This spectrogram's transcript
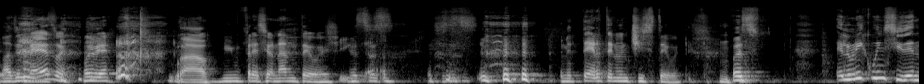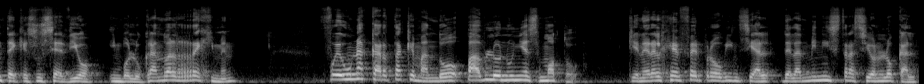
Más de un mes, güey. Muy bien. Wow. Impresionante, güey. Eso es, meterte en un chiste, güey. Pues el único incidente que sucedió involucrando al régimen fue una carta que mandó Pablo Núñez Moto, quien era el jefe provincial de la administración local,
